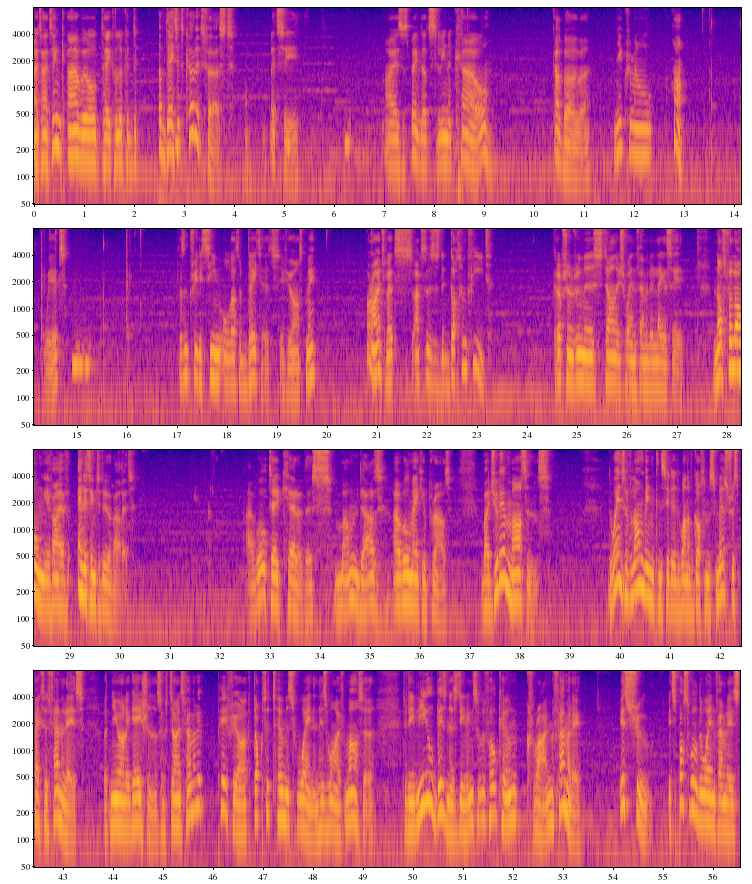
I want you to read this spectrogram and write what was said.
Alright, I think I will take a look at the updated codex first. Let's see. I suspect that Selina Cow. Cadbola. New criminal. Huh. Weird. Doesn't really seem all that updated, if you ask me. Alright, let's access the Gotham feed. Corruption rumors tarnish Wayne family legacy. Not for long if I have anything to do about it. I will take care of this. Mum, Dad, I will make you proud. By Julia Martins. The Waynes have long been considered one of Gotham's most respected families, but new allegations have tied family patriarch Dr. Thomas Wayne and his wife Martha to the illegal business dealings of the Falcone crime family. It's true, it's possible the Wayne family family's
